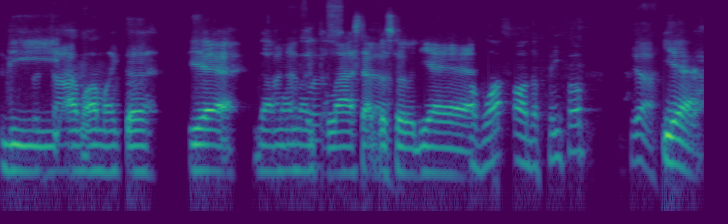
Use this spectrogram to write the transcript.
the, The. I'm on like the yeah, I'm On on like the last Yeah. episode. Yeah, Of what? Oh, the FIFA. Yeah. yeah.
